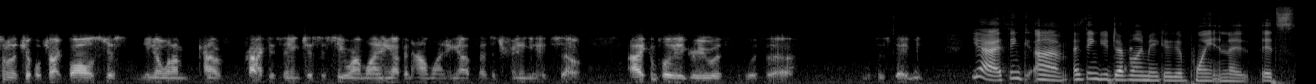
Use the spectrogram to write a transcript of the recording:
some of the triple track balls just you know when I'm kind of practicing just to see where I'm lining up and how I'm lining up as a training aid. So I completely agree with with uh, with the statement. Yeah, I think um, I think you definitely make a good point, and it, it's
